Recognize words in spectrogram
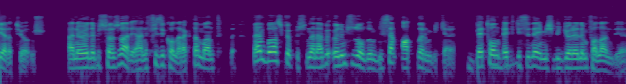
yaratıyormuş. Hani öyle bir söz var ya hani fizik olarak da mantıklı. Ben Boğaz Köprüsü'nden abi ölümsüz olduğumu bilsem atlarım bir kere. Beton etkisi neymiş bir görelim falan diye.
